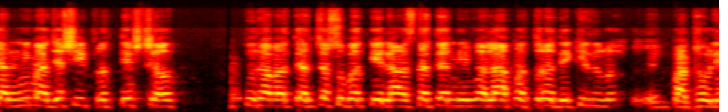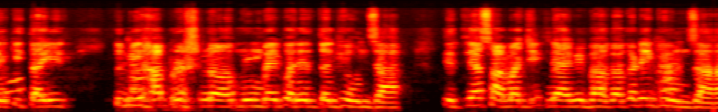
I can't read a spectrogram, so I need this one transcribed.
त्यांनी माझ्याशी प्रत्यक्ष पुरावा त्यांच्यासोबत केला असता त्यांनी मला पत्र देखील पाठवले की ताई तुम्ही हा प्रश्न मुंबईपर्यंत घेऊन जा. तिथल्या सामाजिक न्याय विभागाकडे घेऊन जा.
